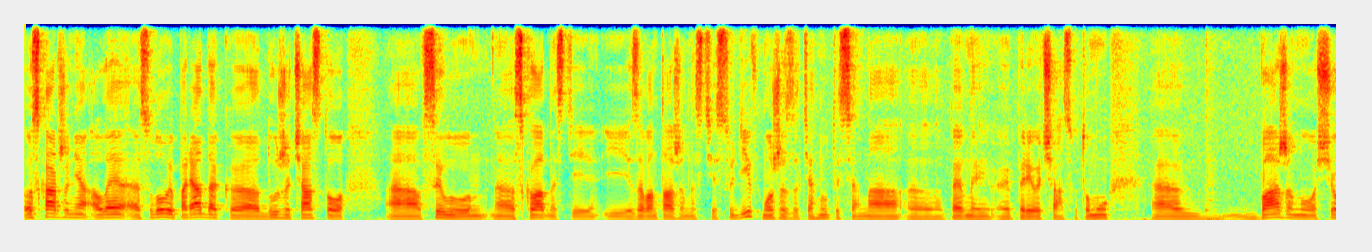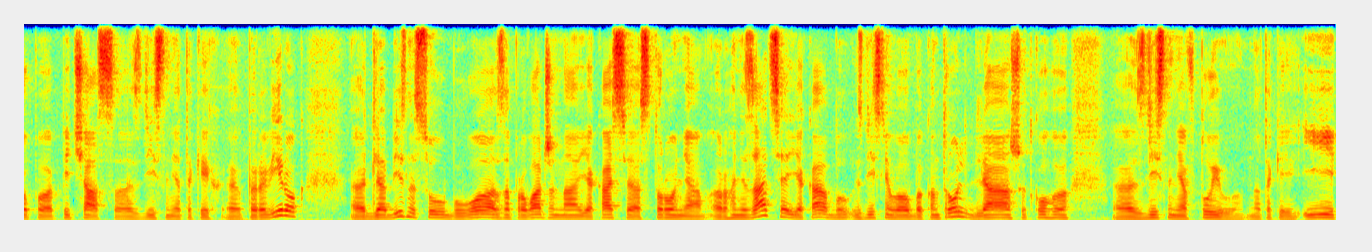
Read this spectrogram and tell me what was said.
оскарження, але судовий порядок дуже часто в силу е, складності і завантаженості судів може затягнутися на е, певний е, період часу. Тому е, бажано, щоб під час е, здійснення таких е, перевірок е, для бізнесу була запроваджена якась е, стороння організація, яка здійснювала би контроль для швидкого е, здійснення впливу на таких. І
